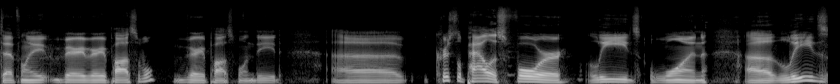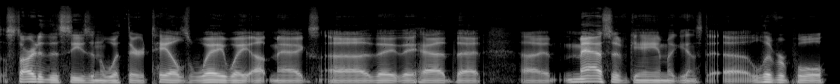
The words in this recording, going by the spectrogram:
Definitely, very very possible, very possible indeed. Uh, Crystal Palace four, Leeds one. Uh, Leeds started the season with their tails way, way up. Mags. Uh, they they had that uh, massive game against uh, Liverpool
